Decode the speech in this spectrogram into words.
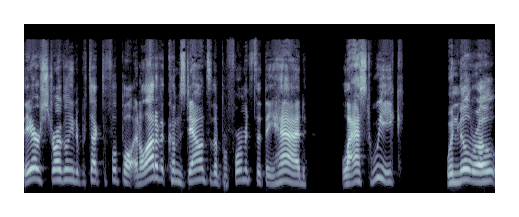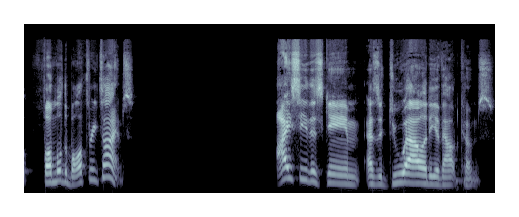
They are struggling to protect the football. And a lot of it comes down to the performance that they had last week when Milroe fumbled the ball three times. I see this game as a duality of outcomes.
